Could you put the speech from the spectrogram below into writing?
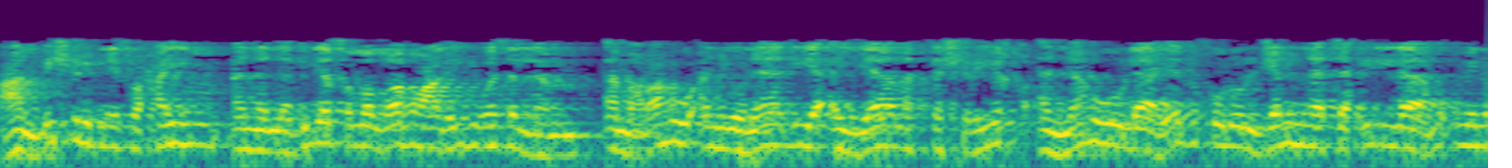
عن بشر بن سحيم أن النبي صلى الله عليه وسلم أمره أن ينادي أيام التشريق أنه لا يدخل الجنة إلا مؤمن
